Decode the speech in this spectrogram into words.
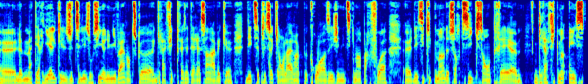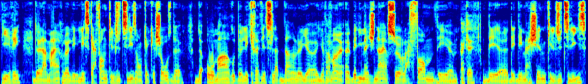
euh, le matériel qu'ils utilisent aussi, un univers en tout cas euh, graphique très intéressant avec euh, des types, c'est ça, qui ont l'air un peu croisés génétiquement parfois, euh, des équipements de sortie qui sont très euh, graphiquement inspirés de la mer. Là. Les, les scaphandres qu'ils utilisent ont quelque chose de, de homard ou de l'écrevisse là-dedans. Là. Il, y a, il y a vraiment un, un bel imaginaire sur la forme des, euh, des, euh, des, des machines qu'ils utilisent.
